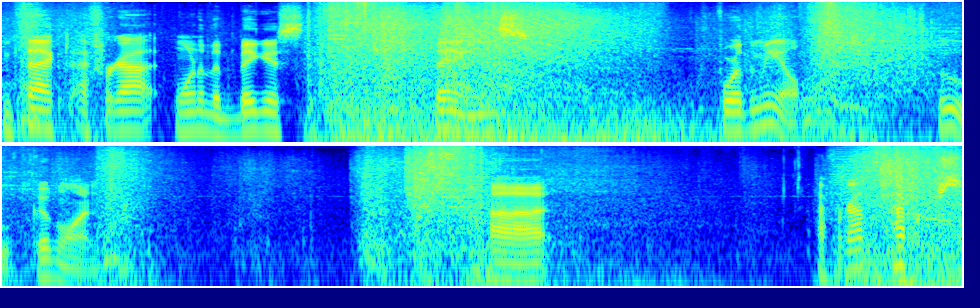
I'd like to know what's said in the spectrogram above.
In fact, I forgot one of the biggest things for the meal. Ooh, good one. Uh, I forgot the peppers.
